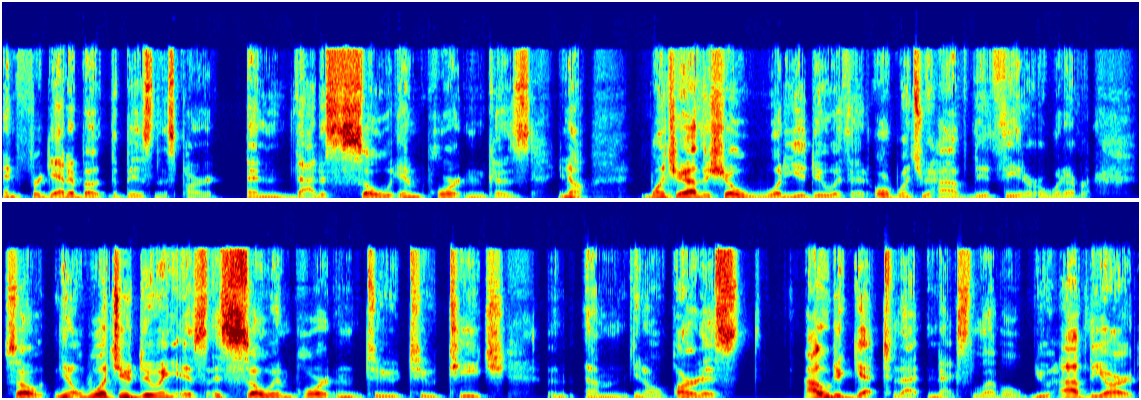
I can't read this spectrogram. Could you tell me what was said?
and forget about the business part. And that is so important because, you know, once you have the show, what do you do with it? Or once you have the theater or whatever. So, you know, what you're doing is is so important to to teach um, you know, artists how to get to that next level. You have the art,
